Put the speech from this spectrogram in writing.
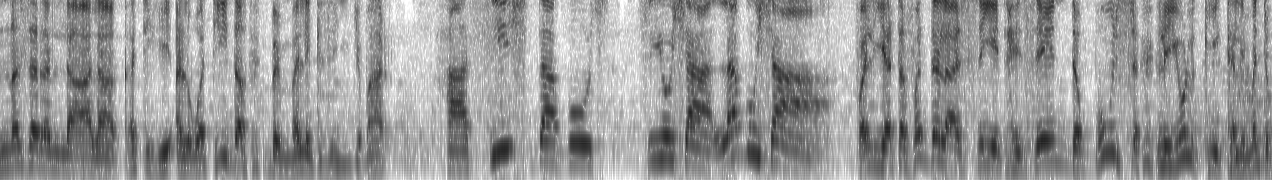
نظرا لعلاقته الوتيدة بملك زنجبار. حاسيش دبوش سيوشا لبوشا. فليتفضل السيد حسين دبوس ليلقي كلمته.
